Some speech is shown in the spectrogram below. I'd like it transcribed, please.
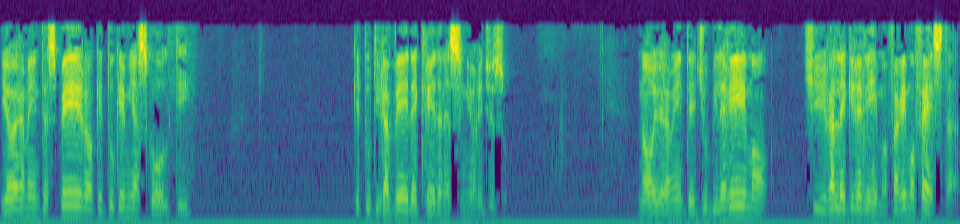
Io veramente spero che tu che mi ascolti, che tu ti ravveda e creda nel Signore Gesù noi veramente giubileremo, ci rallegreremo, faremo festa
